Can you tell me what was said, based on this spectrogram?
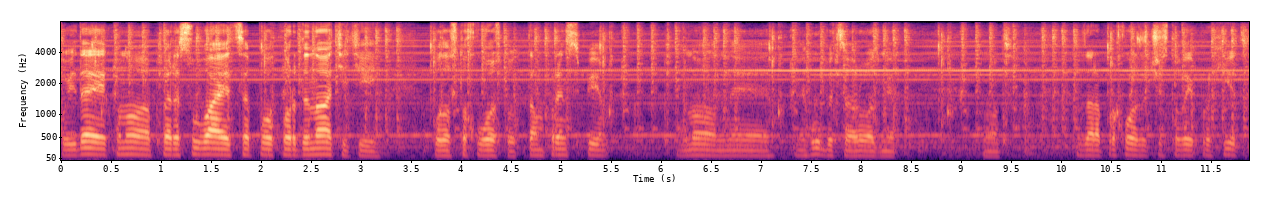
По ідеї, як воно пересувається по координаті тій по ластохвосту, там в принципі воно не, не губиться розмір. От. Зараз проходжу чистовий прохід.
